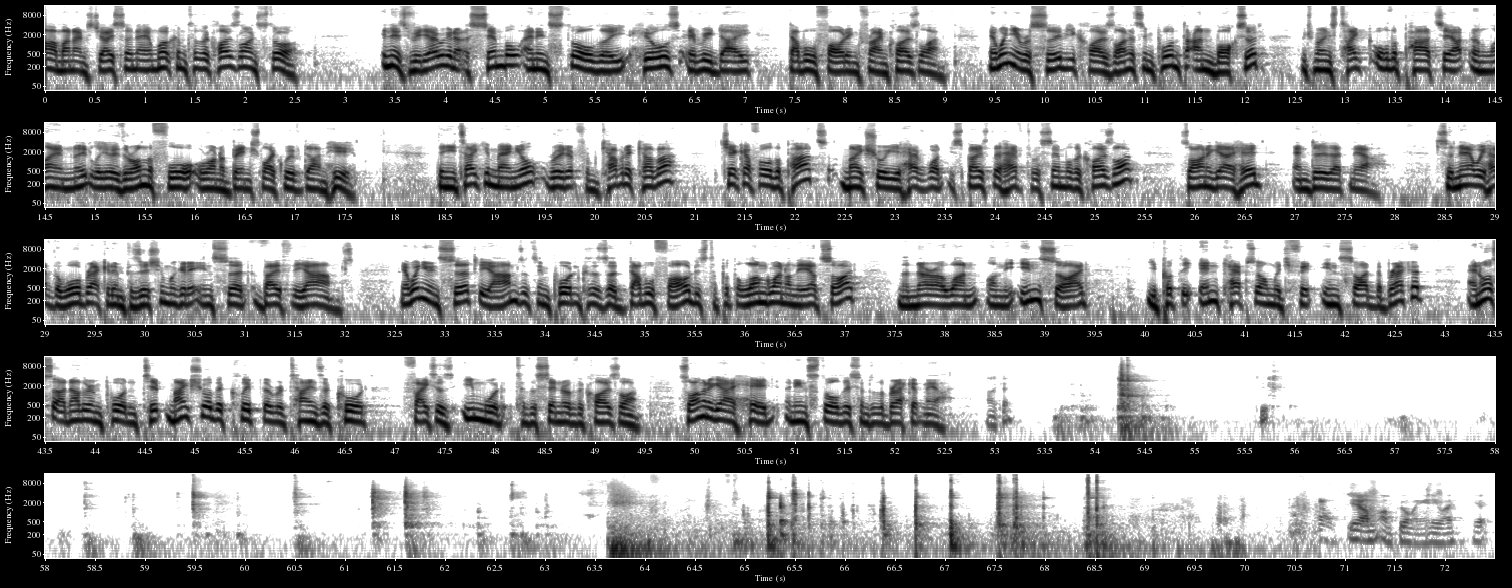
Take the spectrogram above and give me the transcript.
Hi, my name's Jason and welcome to the Clothesline Store. In this video, we're going to assemble and install the Hills Everyday double folding frame clothesline. Now, when you receive your clothesline, it's important to unbox it, which means take all the parts out and lay them neatly either on the floor or on a bench like we've done here. Then you take your manual, read it from cover to cover, check off all the parts, make sure you have what you're supposed to have to assemble the clothesline. So I'm going to go ahead and do that now. So now we have the wall bracket in position, we're going to insert both the arms. Now when you insert the arms, it's important because it's a double fold, is to put the long one on the outside and the narrow one on the inside. You put the end caps on which fit inside the bracket. And also another important tip, make sure the clip that retains the cord faces inward to the center of the clothesline. So I'm going to go ahead and install this into the bracket now. Okay. Yeah, I'm, I'm filming anyway. Yep.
